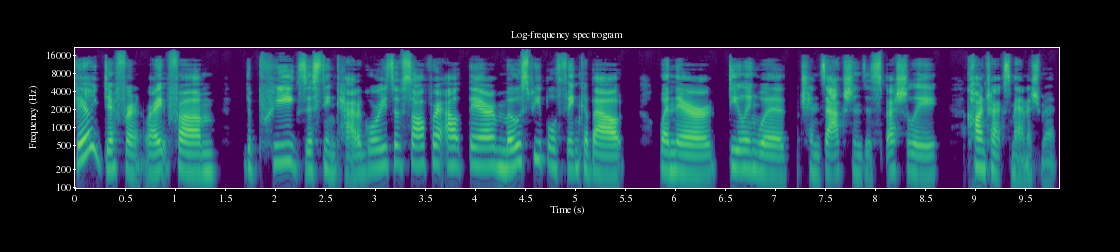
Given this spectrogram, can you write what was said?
very different, right, from the pre existing categories of software out there. Most people think about when they're dealing with transactions, especially contracts management.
